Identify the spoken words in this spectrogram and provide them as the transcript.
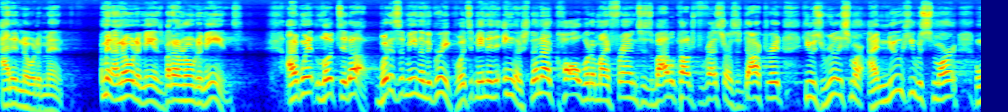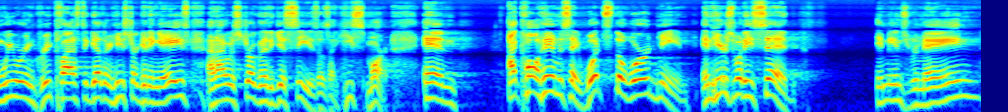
I didn't know what it meant. I mean, I know what it means, but I don't know what it means. I went and looked it up. What does it mean in the Greek? What's it mean in English? Then I called one of my friends who's a Bible college professor, has a doctorate. He was really smart. I knew he was smart when we were in Greek class together and he started getting A's and I was struggling to get C's. I was like, he's smart. And I called him to say, what's the word mean? And here's what he said it means remain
